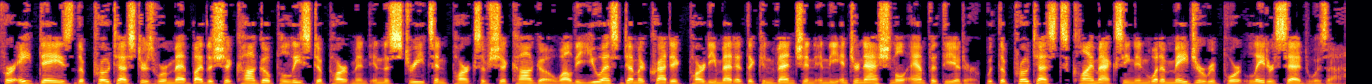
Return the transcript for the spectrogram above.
For eight days the protesters were met by the Chicago Police Department in the streets and parks of Chicago while the U.S. Democratic Party met at the convention in the International Amphitheater, with the protests climaxing in what a major report later said was a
